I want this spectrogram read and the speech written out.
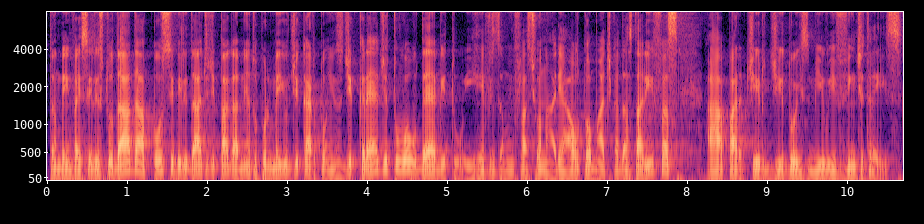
Também vai ser estudada a possibilidade de pagamento por meio de cartões de crédito ou débito e revisão inflacionária automática das tarifas a partir de 2023.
